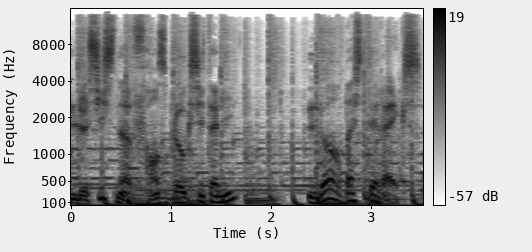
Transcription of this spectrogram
Le 6-9 France Bleu Occitanie, Laure Basterex.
